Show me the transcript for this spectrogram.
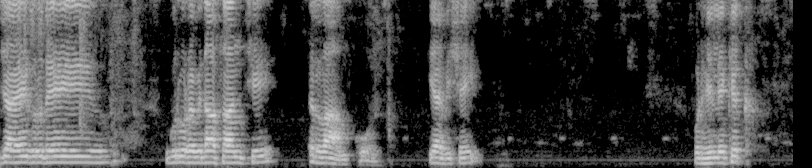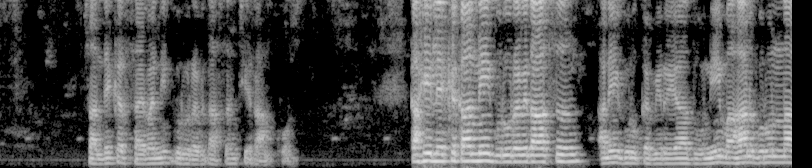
जय गुरुदेव, गुरु रविदासांचे राम कोण याविषयी पुढे लेखक चांदेकर साहेबांनी गुरु रविदासांचे राम कोण काही लेखकांनी गुरु रविदास आणि गुरु कबीर या दोन्ही महान गुरूंना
